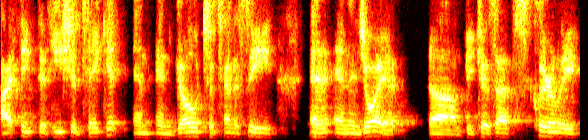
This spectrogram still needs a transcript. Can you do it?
I think that he should take it and, and go to Tennessee and, and enjoy it uh, because that's clearly,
